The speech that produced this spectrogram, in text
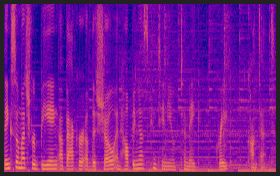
Thanks so much for being a backer of the show and helping us continue to make great content.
